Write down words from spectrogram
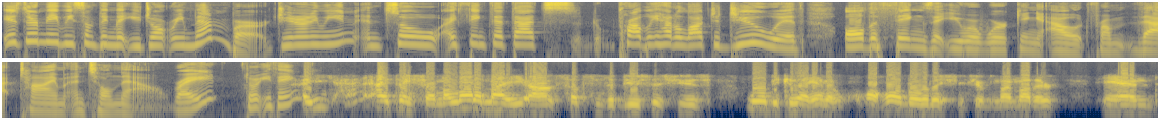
is there maybe something that you don't remember? Do you know what I mean? And so I think that that's probably had a lot to do with all the things that you were working out from that time until now, right? Don't you think? I, I think so. And a lot of my uh, substance abuse issues were because I had a, a horrible relationship with my mother, and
